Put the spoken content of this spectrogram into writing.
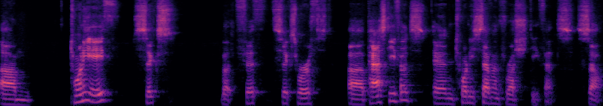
Um, 28th, six, but fifth, sixth worst uh, pass defense and 27th rush defense. So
